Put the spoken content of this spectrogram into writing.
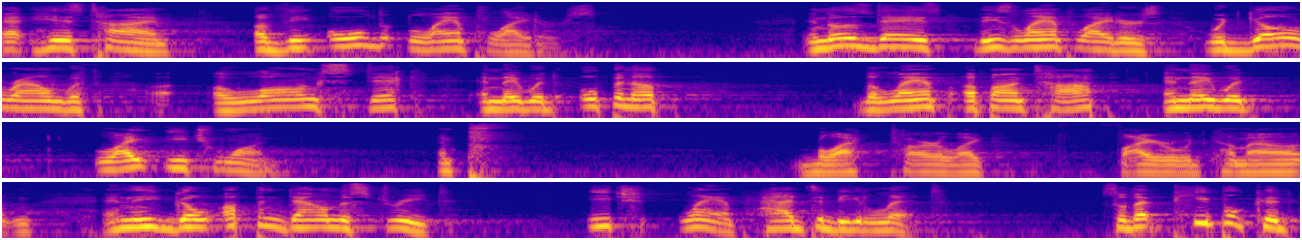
at his time of the old lamplighters. In those days, these lamplighters would go around with a, long stick and they would open up the lamp up on top and they would light each one. And pff, black tar like fire would come out. And, and he'd go up and down the street. Each lamp had to be lit so that people could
